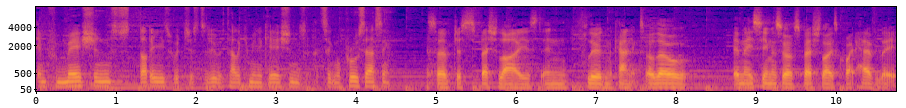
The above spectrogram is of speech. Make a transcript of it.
information studies, which is to do with telecommunications and signal processing. So I've just specialised in fluid mechanics, although it may seem as though I've specialised quite heavily.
